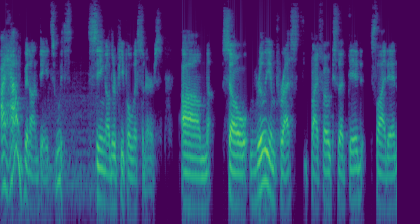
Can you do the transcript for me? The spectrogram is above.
I have been on dates with seeing other people listeners. Um, so really impressed by folks that did slide in.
